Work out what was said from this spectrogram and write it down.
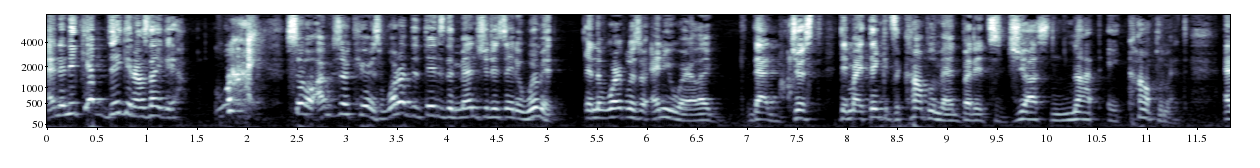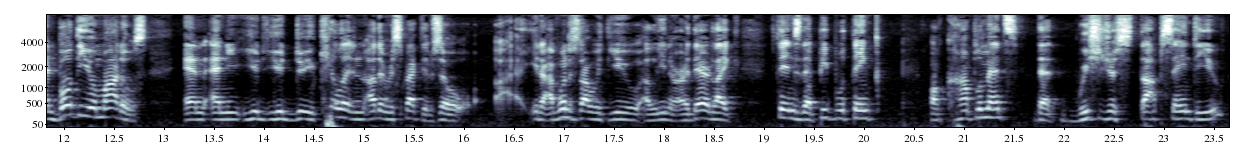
and then he kept digging. I was like, why? So I'm so curious, what are the things that men shouldn't say to women in the workplace or anywhere? Like, that just, they might think it's a compliment, but it's just not a compliment. And both of your models, and and you you do you kill it in other respectives. So you know, I'm going to start with you, Alina. Are there like things that people think are compliments that we should just stop saying to you?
